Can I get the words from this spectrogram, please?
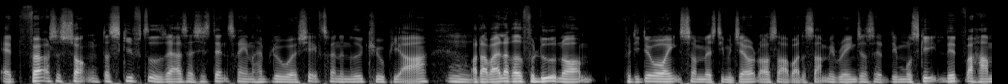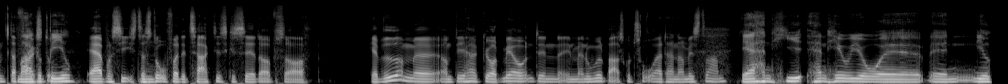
at før sæsonen, der skiftede deres assistenttræner, han blev cheftræner nede i QPR, mm. og der var allerede forlyden om, fordi det var en, som øh, Steven Gerrard også arbejdede sammen i Rangers, at det måske lidt var ham, der Michael faktisk stod, ja, præcis, der mm. stod for det taktiske setup, så jeg ved, om, øh, om det har gjort mere ondt, end, end man umiddelbart skulle tro, at han har mistet ham. Ja, han, hi, han hævde jo øh, Neil,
